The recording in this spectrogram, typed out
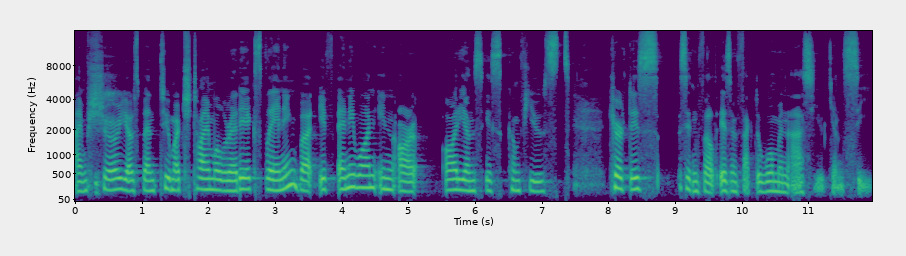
I'm sure you have spent too much time already explaining, but if anyone in our audience is confused, Curtis Sittenfeld is in fact a woman, as you can see.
